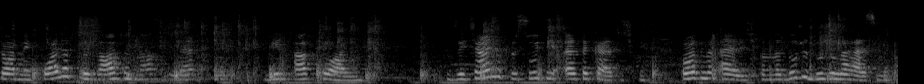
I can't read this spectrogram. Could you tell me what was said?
чорний колір. Це завжди в нас буде він актуальний. Звичайно, присутні етикеточки. Розмір елічка, вона дуже-дуже легесенька.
